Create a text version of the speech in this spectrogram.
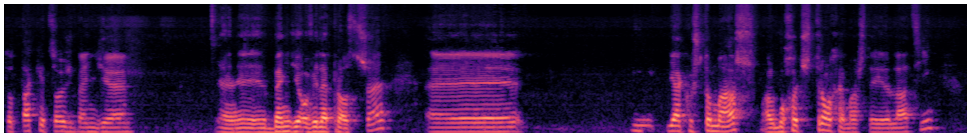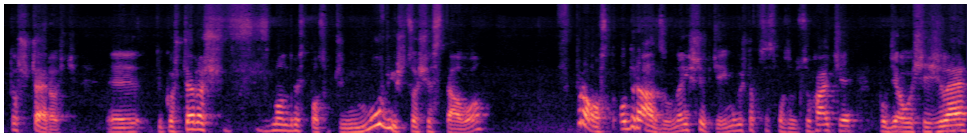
to takie coś będzie, e, będzie o wiele prostsze. E, jak już to masz, albo choć trochę masz tej relacji, to szczerość. E, tylko szczerość w mądry sposób, czyli mówisz, co się stało, wprost, od razu, najszybciej. Mówisz to w ten sposób. Słuchajcie, podziało się źle,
